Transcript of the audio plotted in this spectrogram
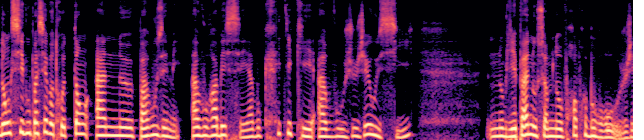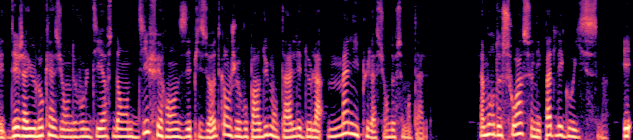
Donc si vous passez votre temps à ne pas vous aimer, à vous rabaisser, à vous critiquer, à vous juger aussi, n'oubliez pas, nous sommes nos propres bourreaux. J'ai déjà eu l'occasion de vous le dire dans différents épisodes quand je vous parle du mental et de la manipulation de ce mental. L'amour de soi, ce n'est pas de l'égoïsme, et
